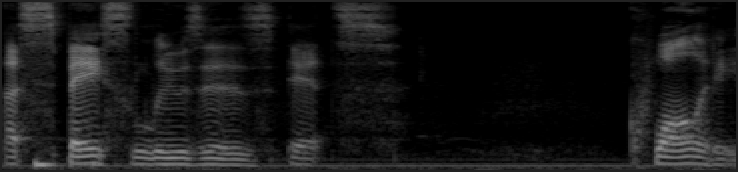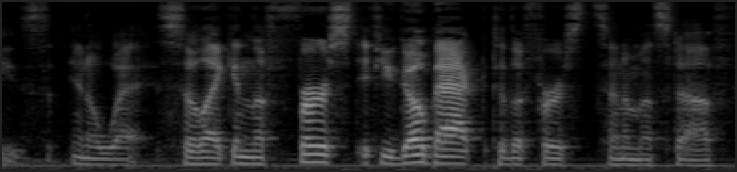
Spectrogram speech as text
a space loses its qualities in a way. So, like in the first, if you go back to the first cinema stuff,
